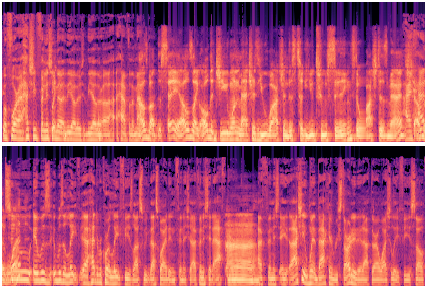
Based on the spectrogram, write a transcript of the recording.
before actually finishing the, the other the other uh, half of the match. I was about to say, I was like, all the G1 matches you watch, and this took you two sittings to watch this match. I had was like, to. what? It was it was a late. I had to record late fees last week. That's why I didn't finish it. I finished it after Ah. I finished. Eight. I actually went back and restarted it after I watched late fees. So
